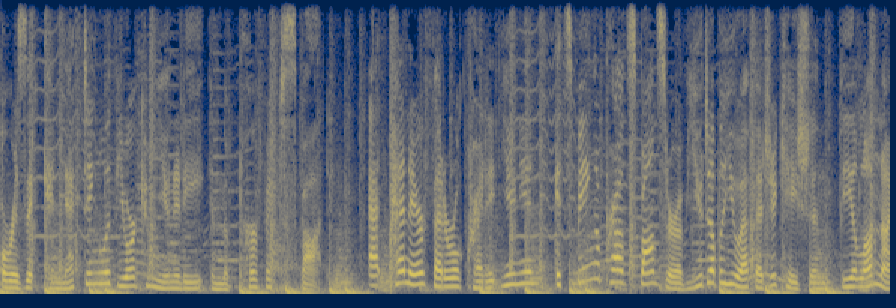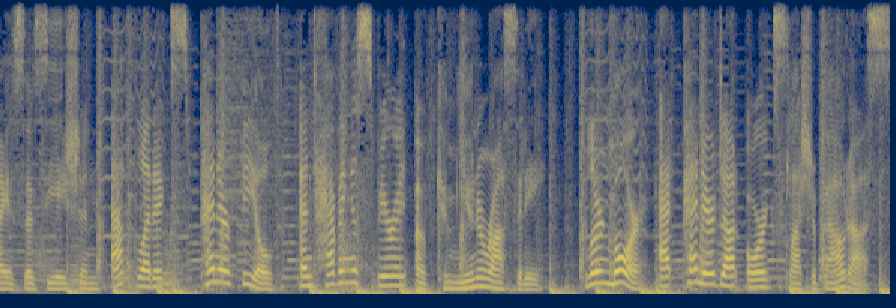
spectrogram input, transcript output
Or is it connecting with your community in the perfect spot? At Pen Federal Credit Union, it's being a proud sponsor of UWF Education, the Alumni Association, athletics, Pen Field, and having a spirit of communerosity. Learn more at penair.org slash about us.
